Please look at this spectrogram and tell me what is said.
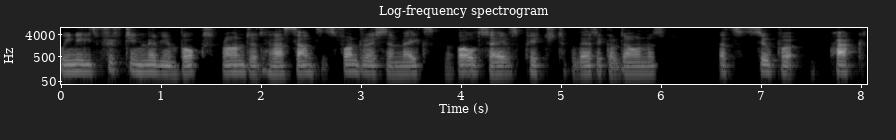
We need 15 million bucks. Ron DeSantis's fundraiser makes a bold sales pitch to political donors. That's super PAC.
